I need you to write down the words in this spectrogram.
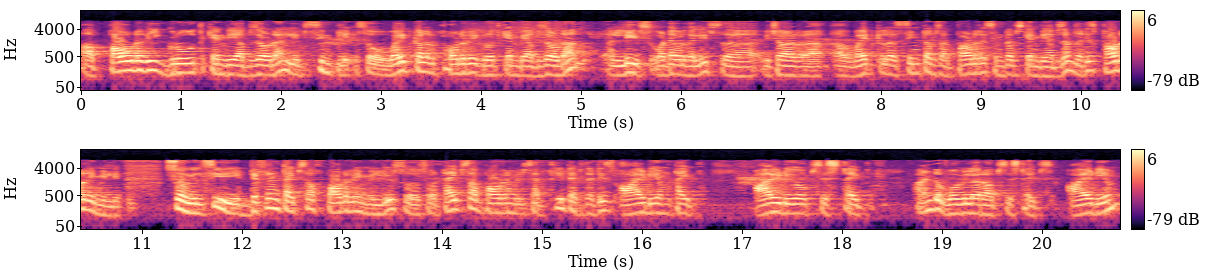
uh, powdery growth can be observed on leaves simply. So white color powdery growth can be observed on uh, leaves, whatever the leaves uh, which are uh, uh, white color symptoms or powdery symptoms can be observed. That is powdery mildew. So we'll see different types of powdery mildew. So so types of powdery mildews are three types. That is oidium type, oidiopsis type, and ovularopsis types. Oidium,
